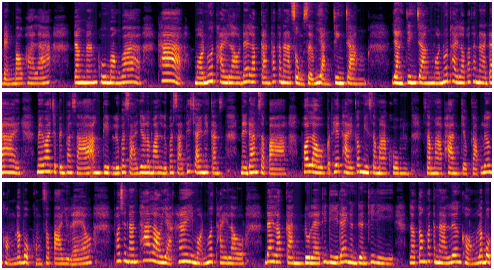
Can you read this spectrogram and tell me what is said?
แบ่งเบาภาระ ดังนั้นครูมองว่า ถ้าหมอนวดไทยเราได้รับการพัฒนาส่งเสริมอย่างจริงจัง อย่างจริงจังหมอนวดไทยเราพัฒนาได้ ไม่ว่าจะเป็นภาษาอังกฤษ หรือภาษาเยอรมัน หรือภาษาที่ใช้ในการในด้านสปา เพราะเราประเทศไทยก็มีสมาคม สมาพันธ์เกี่ยวกับเรื่องของระบบของสปาอยู่แล้ว เพราะฉะนั้นถ้าเราอยากให้หมอนวดไทยเราได้รับการดูแลที่ดีได้เงินเดือนที่ดี เราต้องพัฒนาเรื่องของระบบ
